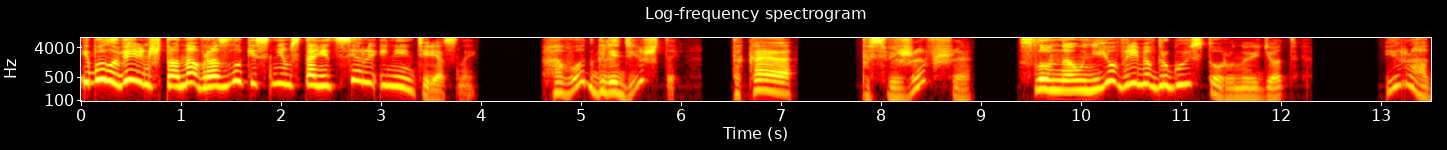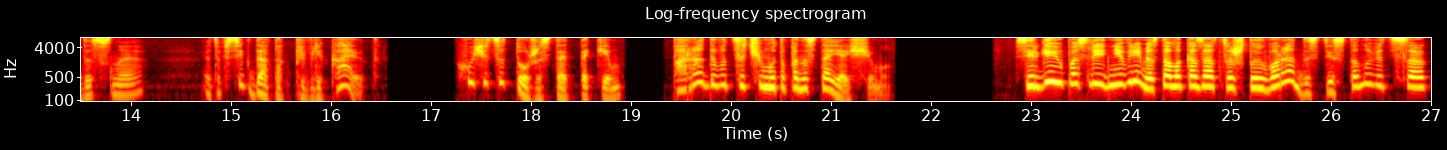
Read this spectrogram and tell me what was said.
и был уверен, что она в разлуке с ним станет серой и неинтересной. А вот, глядишь ты, такая посвежевшая, словно у нее время в другую сторону идет. И радостная. Это всегда так привлекает. Хочется тоже стать таким, порадоваться чему-то по-настоящему. Сергею последнее время стало казаться, что его радости становятся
